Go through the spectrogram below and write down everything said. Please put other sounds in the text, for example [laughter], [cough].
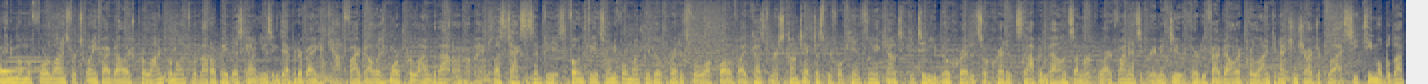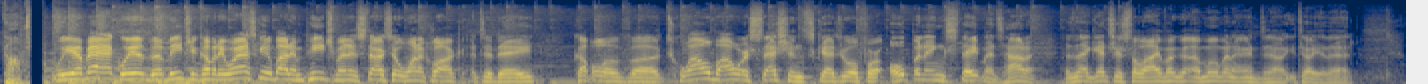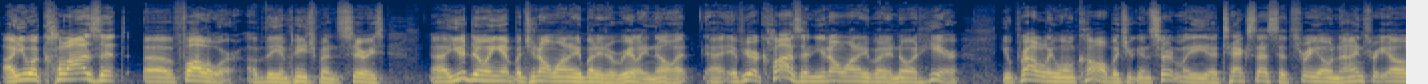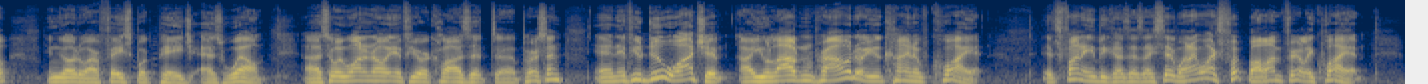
Minimum of four lines for $25 per line per month with auto pay discount using debit or bank account. $5 more per line without auto pay, plus taxes and fees. Phone fee at 24 monthly bill credits for all well qualified customers. Contact us before canceling account to continue bill credits or credit stop and balance on required finance agreement due. $35 per line connection charge apply. Ctmobile.com. We are back with the Beach and Company. We're asking about impeachment. It starts at 1 o'clock today. Couple of uh, 12 hour sessions scheduled for opening statements. How to, doesn't that get your saliva uh, moving? I can tell you, tell you that. Are you a closet uh, follower of the impeachment series? Uh, you're doing it, but you don't want anybody to really know it. Uh, if you're a closet and you don't want anybody to know it here, you probably won't call, but you can certainly uh, text us at 30930. You can go to our Facebook page as well. Uh, so we want to know if you're a closet uh, person. And if you do watch it, are you loud and proud or are you kind of quiet? It's funny because, as I said, when I watch football, I'm fairly quiet.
